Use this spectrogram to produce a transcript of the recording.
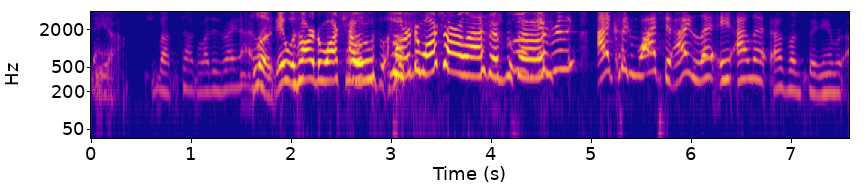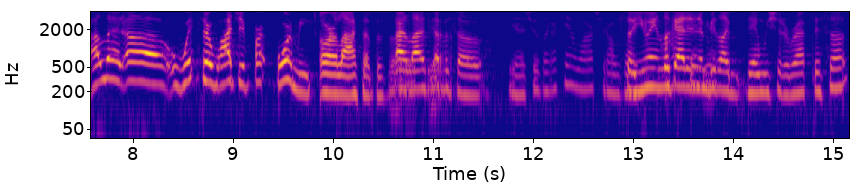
damn, Yeah. she about to talk about this right now. look, Like, it was hard to watch how it was hard to watch our last episode. look, it really, I couldn't watch it. I let, I let, I was about to say Amber. I let uh Winter watch it for, for me. or our last episode. Our last yeah. episode. Yeah, she was like, I can't watch it. I was So like, you ain't look "I at it and be like, damn, we should have wrapped this up.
